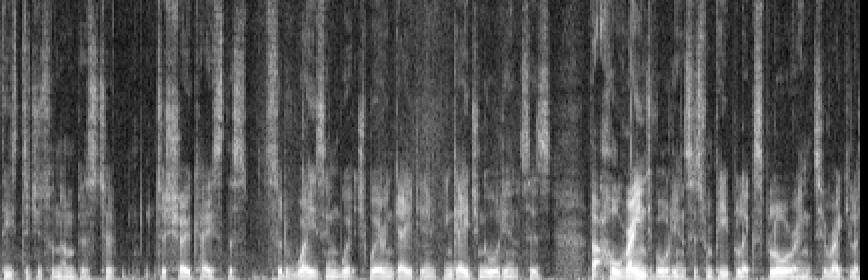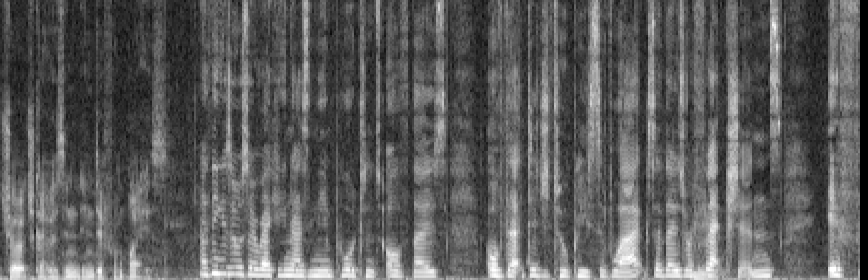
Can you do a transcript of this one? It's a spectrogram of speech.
these digital numbers to to showcase the sort of ways in which we're engaging engaging audiences, that whole range of audiences from people exploring to regular churchgoers in, in different ways. I think it's also recognising the importance of those of that digital piece of work. So those mm. reflections, mm if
